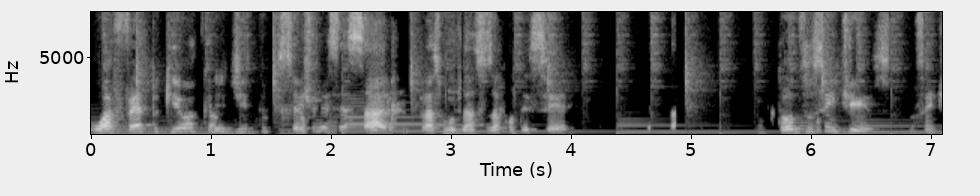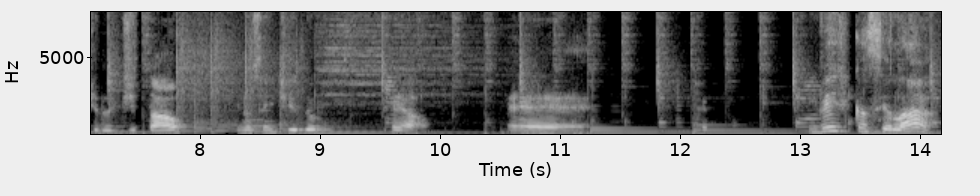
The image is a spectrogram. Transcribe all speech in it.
o afeto que eu acredito que seja necessário para as mudanças acontecerem. Em todos os sentidos. No sentido digital e no sentido real. É, Em vez de cancelar,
